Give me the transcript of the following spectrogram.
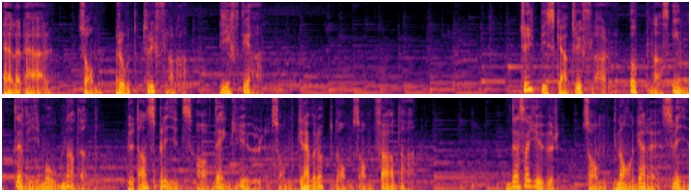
eller är, som rottryfflarna, giftiga. Typiska tryfflar öppnas inte vid mognaden utan sprids av däggdjur som gräver upp dem som föda. Dessa djur, som gnagare, svin,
